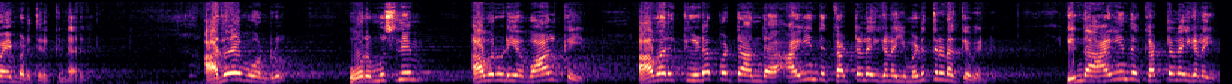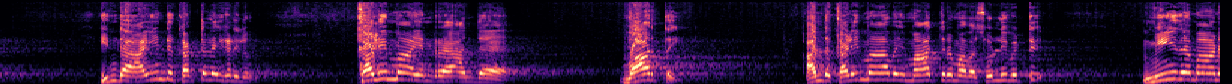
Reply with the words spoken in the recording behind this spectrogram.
பயன்படுத்தியிருக்கின்றார்கள். அதே போன்று ஒரு முஸ்லிம் அவருடைய வாழ்க்கையில் அவருக்கு இடப்பட்ட அந்த ஐந்து கட்டளைகளையும் எடுத்து நடக்க வேண்டும். இந்த ஐந்து கட்டளைகளை இந்த ஐந்து கட்டளைகளிலும் களிமா என்ற அந்த வார்த்தை அந்த களிமாவை மாத்திரம் அவர் சொல்லிவிட்டு மீதமான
